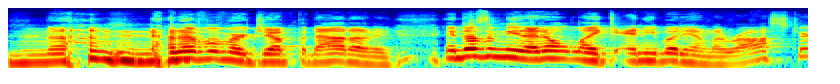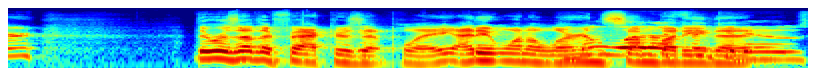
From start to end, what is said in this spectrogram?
none, none of them are jumping out on me. It doesn't mean I don't like anybody on the roster. There was other factors at play. I didn't want to learn You know somebody that?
